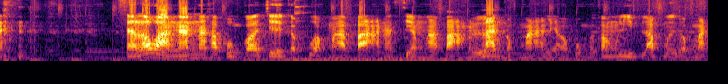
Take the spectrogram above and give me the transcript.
นะแต่ระหว่างนั้นนะครับผมก็เจอกับพวกหมาป่านะเสียงหมาป่ามันลั่นออกมาแล้ว ผมก็ต้องรีบรับมือกับมัน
